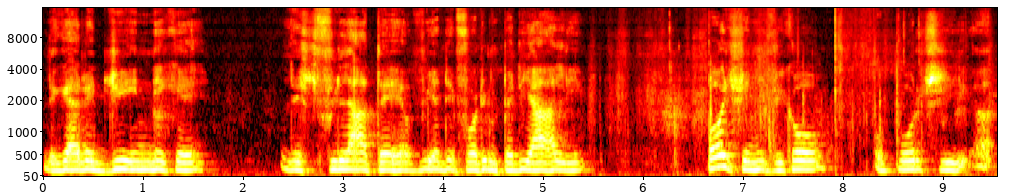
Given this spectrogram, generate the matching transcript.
le gare ginniche, le sfilate a via dei fori imperiali. Poi significò opporsi a,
